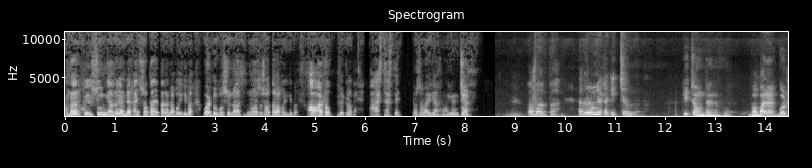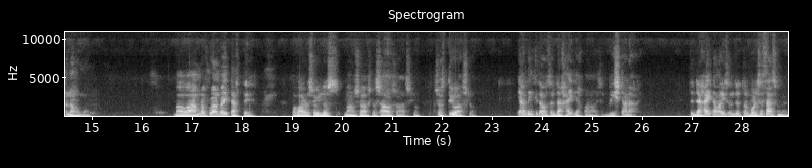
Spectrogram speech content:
আমরা শুনি আমরা এলাম দেখাই সতা তারা বাহর দিবা। ওয়ার্ড ডুবো শূন্য আছে শূন্য আছে দিবা। আও আটো আস্তে আস্তে রসা ভাই ইয়া হয়ে চল আব্বা আব্বা আগ্রামে একটা কিচ্ছা হলো না কিচ্ছা হতে না বাবার এক ঘটনা হলো বাবা আমরা পুরান বাড়ি থাকতে বাবারও শরীর মাংস আসলো সাহস আসলো স্বস্তিও আসলো একদিন কিতা হচ্ছে দেখাই দেখবার হয়েছে বিশটা দেখাই তো দেখাই তো আমার যে তোর বর্ষা চা শুনেন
